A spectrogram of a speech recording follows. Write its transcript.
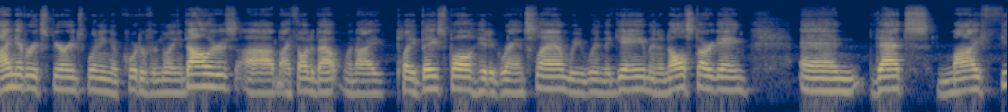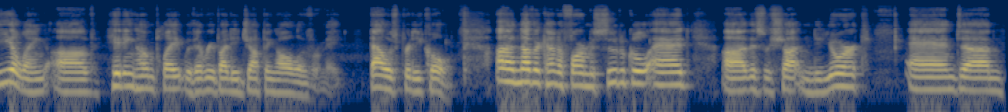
I never experienced winning a quarter of a million dollars. Um, I thought about when I play baseball, hit a grand slam, we win the game in an all-star game. And that's my feeling of hitting home plate with everybody jumping all over me. That was pretty cool. Another kind of pharmaceutical ad. Uh, this was shot in New York. And um,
